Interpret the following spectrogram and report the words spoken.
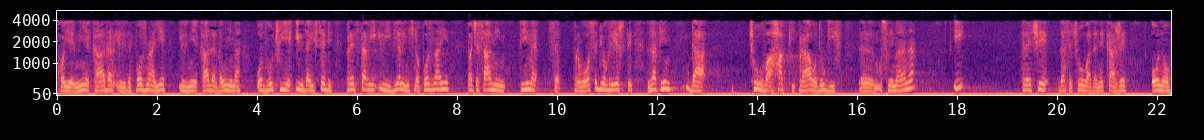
koje nije kadar ili ne poznaje ili nije kadar da u njima odlučuje ili da ih sebi predstavi ili ih dijelimično poznaje pa će samim time se prvo o sebi ogriješiti zatim da čuva hak i pravo drugih e, muslimana i treće da se čuva da ne kaže ono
